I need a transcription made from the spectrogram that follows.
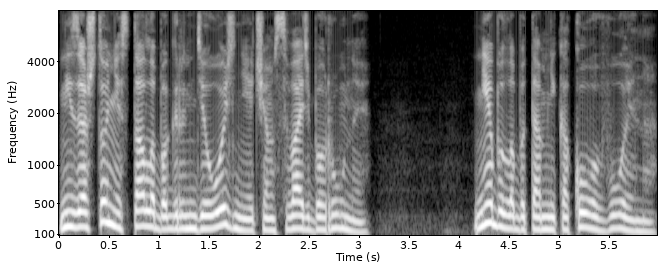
ни за что не стала бы грандиознее, чем свадьба Руны. Не было бы там никакого воина.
